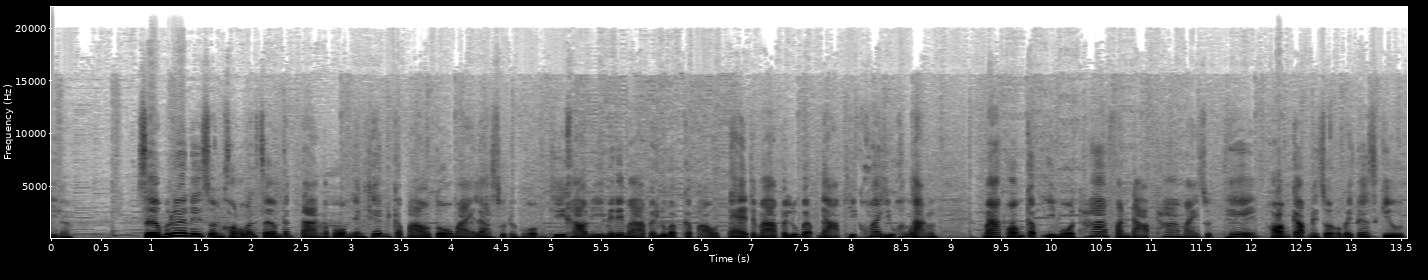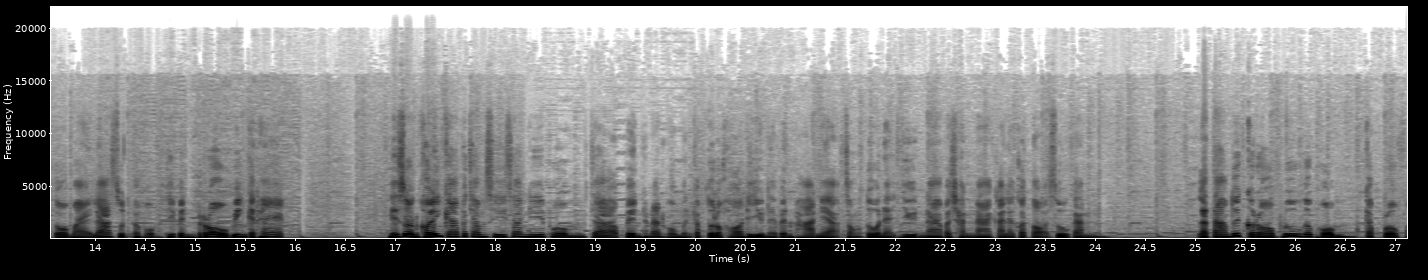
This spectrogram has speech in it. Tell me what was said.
ดีเนาะเสริมเรื่องในส่วนของรางวัลเสริมต่างๆครับผมอย่างเช่นกระเป๋าตัวใหม่ล่าสุดครับผมที่คราวนี้ไม่ได้มาเป็นรูปแบบกระเป๋า แต่จะมาเป็นรูปแบบดาบที่ควายอยู่ข้างหลัง มาพร้อมกับอีโมดท่าฟันดาบท่าใหม่สุดเท่ พร้อมกับในส่วนโอเบเตอร์สกิลตัวใหม่ล่าสุดครับผมที่เป็นโร่วิ่งกระแทกในส่วนคอลิงการประจำซีซั่นนี้ผมจะเป็นทางด้านของเหมือนกับตัวละครที่อยู่ในเป็นพาร์ทเนี่ยสองตัวเนี่ยยืนหน้าประชันหน้ากันแล้วก็ต่อสู้กัน และตามด้วยกรอบรูปครับผมกับโปรไฟ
